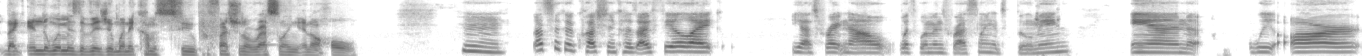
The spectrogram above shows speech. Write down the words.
like in the women's division when it comes to professional wrestling in a whole? Hmm that's a good question because i feel like yes right now with women's wrestling it's booming and we are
